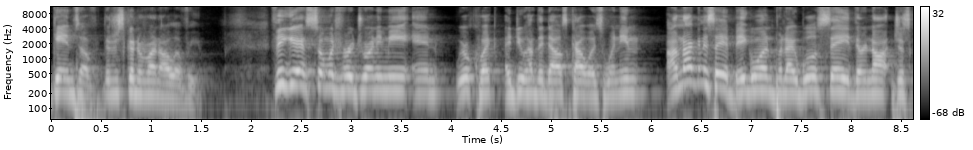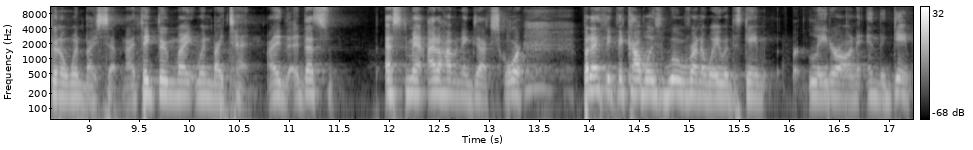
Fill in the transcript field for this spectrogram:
game's over. They're just going to run all over you. Thank you guys so much for joining me. And real quick, I do have the Dallas Cowboys winning. I'm not going to say a big one, but I will say they're not just going to win by seven. I think they might win by 10. I, that's estimate. I don't have an exact score, but I think the Cowboys will run away with this game later on in the game.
